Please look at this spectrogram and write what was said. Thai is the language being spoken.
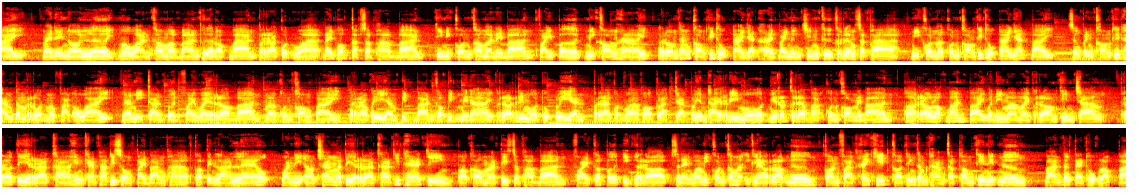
ไม่ได้นอนเลย เมื่อวานเข้ามาบ้านเพื่อล็อกบ้าน ปรากฏว่าได้พบกับสภาพบ้านที่มีคนเข้ามาในบ้าน ไฟเปิด มีของหาย รวมทั้งของที่ถูกอายัดหายไปหนึ่งชิ้นคือเครื่องซักผ้า มีคนมาขนของที่ถูกอายัดไป ซึ่งเป็นของที่ทางตำรวจมาฝากเอาไว้ และมีการเปิดไฟไว้รอบบ้านมาขนของไป เราพยายามปิดบ้านก็ปิดไม่ได้ เพราะรีโมทถูกเปลี่ยน ปรากฏว่าพอกลับจากเปลี่ยนถ่ายรีโมทมีรถกระบะขนของในบ้าน พอเราล็อกบ้านไปวันนี้มาใหม่พร้อมทีมช่าง เพราะตีราคาเห็นแค่ภาพที่ส่งไปบางภาพก็เป็นล้านแล้ว วันนี้เอาช่างมาตีราคาที่แท้จริง พอเข้ามาตีสภาพบ้าน ไฟก็เปิดอีกรอบ แสดงว่ามีคนเข้ามาอีกแล้วรอบหนึ่งก่อนฝากให้คิดขอทิ้งคำถามกับท้องที่นิดนึง บ้านตั้งแต่ถูกล็อกไป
